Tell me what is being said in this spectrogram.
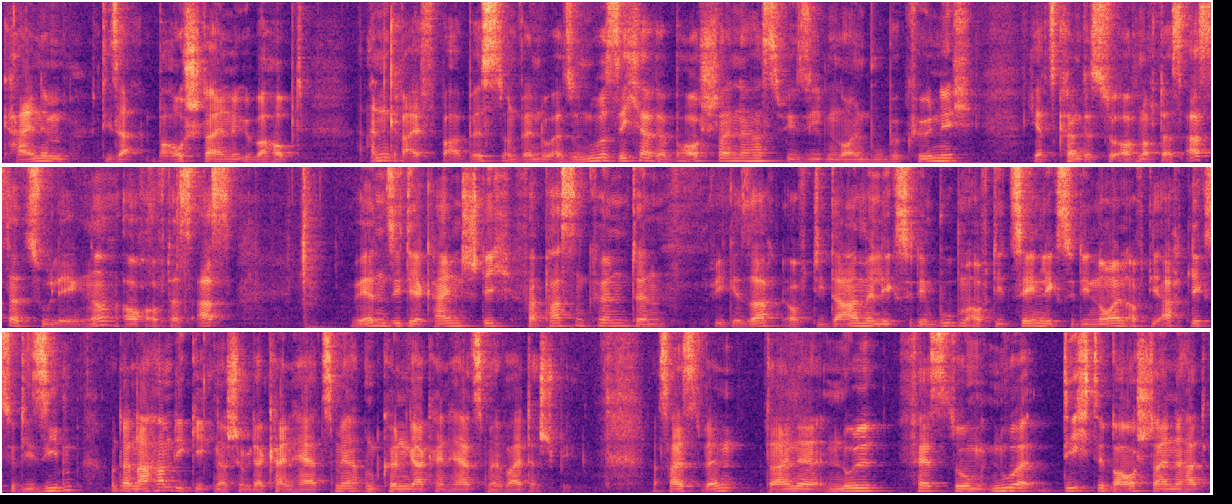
keinem dieser Bausteine überhaupt angreifbar bist. Und wenn du also nur sichere Bausteine hast, wie 7, 9 Bube König, jetzt könntest du auch noch das Ass dazulegen. Ne? Auch auf das Ass werden sie dir keinen Stich verpassen können, denn wie gesagt, auf die Dame legst du den Buben, auf die 10 legst du die 9, auf die 8 legst du die 7 und danach haben die Gegner schon wieder kein Herz mehr und können gar kein Herz mehr weiterspielen. Das heißt, wenn deine Null-Festung nur dichte Bausteine hat,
